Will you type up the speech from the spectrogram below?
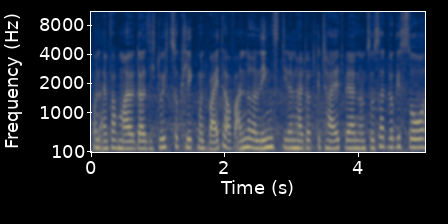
und einfach mal da sich durchzuklicken und weiter auf andere Links, die dann halt dort geteilt werden. Und so ist halt wirklich so,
